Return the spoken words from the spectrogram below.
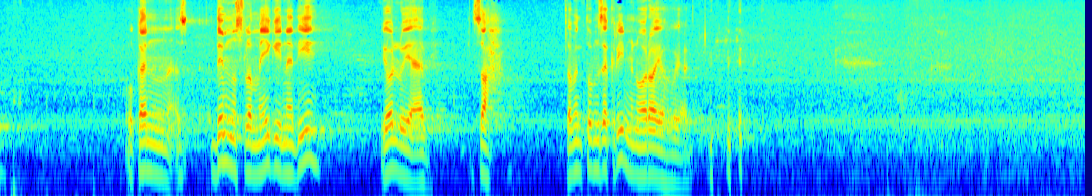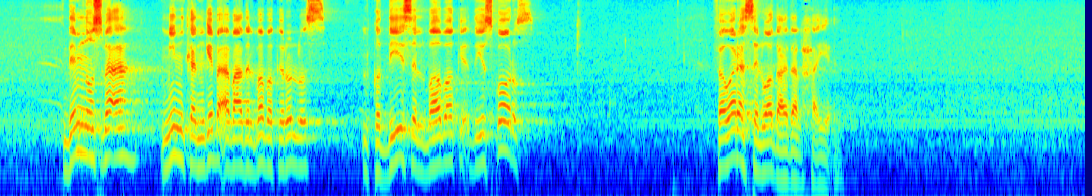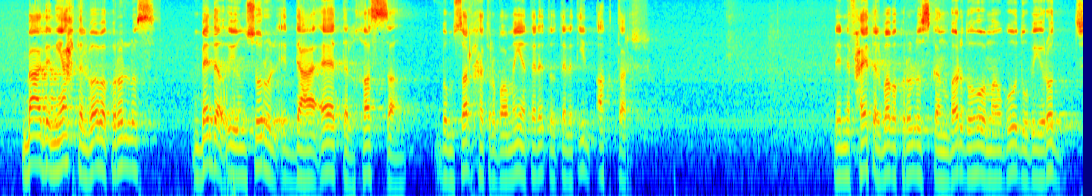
وكان دمنس لما يجي يناديه يقول له يا أبي صح. طب أنتم مذاكرين من ورايا اهو يعني. دمنوس بقى مين كان جه بقى بعد البابا كيرلس؟ القديس البابا ديسقوروس ورث الوضع ده الحقيقة. بعد نياحة البابا كيرلس بدأوا ينشروا الإدعاءات الخاصة بمصالحة 433 أكتر. لأن في حياة البابا كيرلس كان برضه هو موجود وبيرد.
